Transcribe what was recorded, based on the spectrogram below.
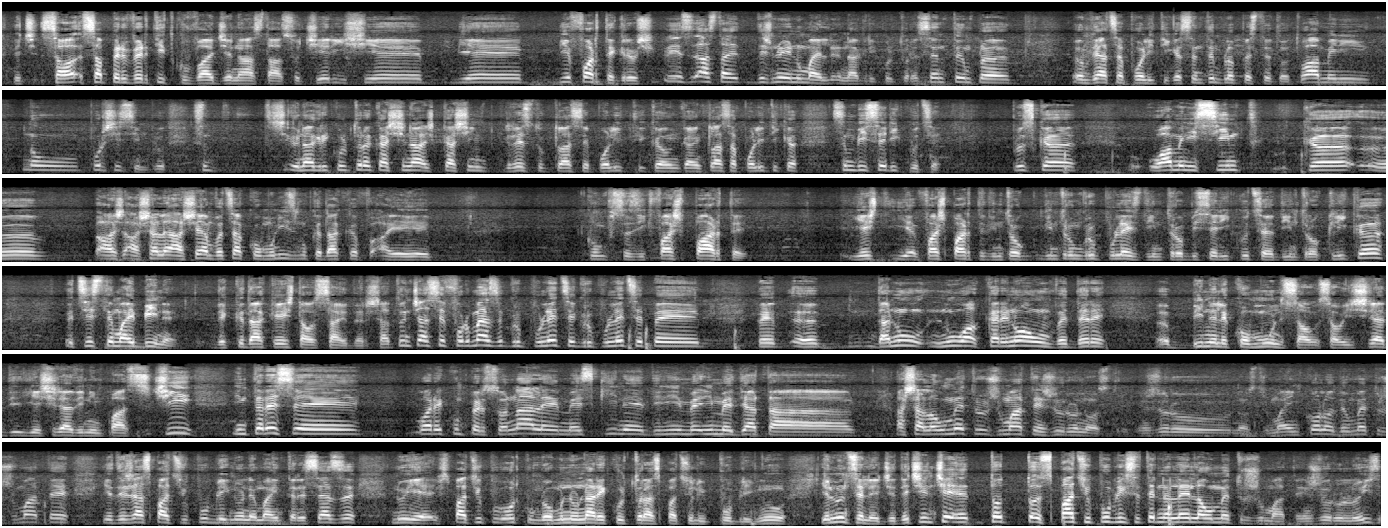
Deci s-a, s-a pervertit cu gena asta asocierii și e, e, e foarte greu. Și e, asta, deci nu e numai în agricultură. Se întâmplă în viața politică, se întâmplă peste tot. Oamenii, nu, pur și simplu. Sunt, în agricultură, ca și în, ca și în restul clasei politică, în, în clasa politică, sunt bisericuțe. Plus că oamenii simt că uh, așa, așa a învățat comunismul, că dacă ai, cum să zic, faci parte ești, faci parte dintr-o, dintr-un grupuleț, dintr-o bisericuță, dintr-o clică, îți este mai bine decât dacă ești outsider. Și atunci se formează grupulețe, grupulețe pe, pe, uh, dar nu, nu, care nu au în vedere uh, binele comun sau, sau ieșirea, ieșirea din impas, ci interese oarecum personale, meschine, din imediata așa, la un metru jumate în jurul nostru, în jurul nostru. Mai încolo de un metru jumate e deja spațiu public, nu ne mai interesează, nu e spațiu public, oricum românul nu are cultura spațiului public, nu, el nu înțelege. Deci în ce, tot, tot spațiul public se termină la el la un metru jumate în jurul lui,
